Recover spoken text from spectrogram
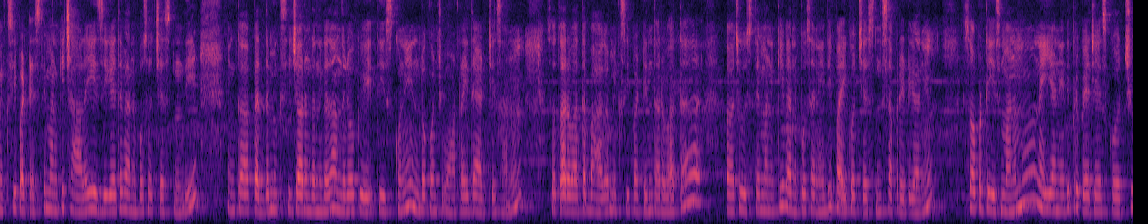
మిక్సీ పట్టేస్తే మనకి చాలా ఈజీగా అయితే వెనపోసి వచ్చేస్తుంది. ఇంకా పెద్ద మిక్సీ జార్ ఉంటుంది కదా అందులోకి తీసుకొని ఇందులో కొంచెం వాటర్ అయితే యాడ్ చేశాను. సో తర్వాత బాగా మిక్సీ పట్టిన తర్వాత చూస్తే మనకి వెనపూస అనేది పైకి వచ్చేస్తుంది సపరేట్గాని సో అప్పుడు తీసి మనము నెయ్యి అనేది ప్రిపేర్ చేసుకోవచ్చు.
